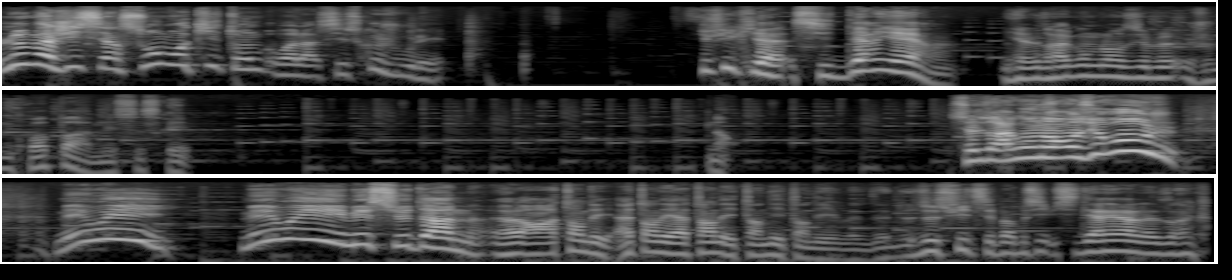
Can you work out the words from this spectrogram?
le magicien sombre qui tombe. Voilà, c'est ce que je voulais. Suffit qu'il y a, si derrière, il y a le dragon blanc aux bleu, je ne crois pas, mais ce serait C'est le dragon noir aux yeux rouges Mais oui Mais oui, messieurs, dames Alors attendez, attendez, attendez, attendez, attendez. De, suite, c'est pas possible. Si derrière le dragon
